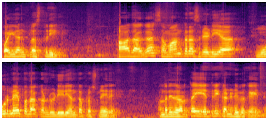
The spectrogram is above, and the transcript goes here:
Five n plus three. ಆದಾಗ ಸಮಾಂತರ ಶ್ರೇಣಿಯ ಮೂರನೇ ಪದ ಕಂಡುಹಿಡಿಯಿರಿ ಅಂತ ಪ್ರಶ್ನೆ ಇದೆ. ಅಂದರೆ ಇದರ ಅರ್ಥ ಎ ತ್ರೀ ಕಂಡುಹಿಡಬೇಕಾಗಿತ್ತು.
